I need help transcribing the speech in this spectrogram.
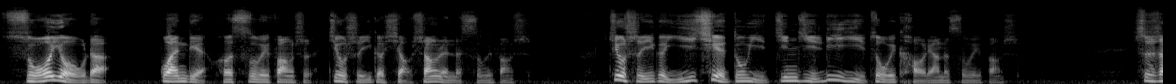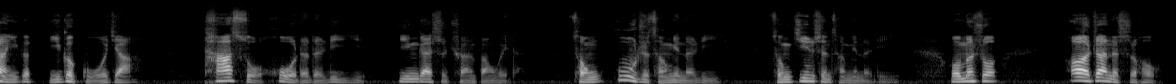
所有的观点和思维方式，就是一个小商人的思维方式，就是一个一切都以经济利益作为考量的思维方式。事实上，一个一个国家，他所获得的利益应该是全方位的。从物质层面的利益，从精神层面的利益，我们说，二战的时候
